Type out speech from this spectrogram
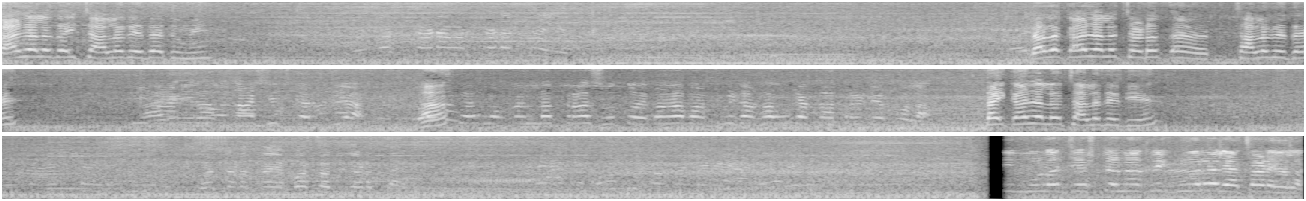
काय झालं ताई? चालत येत आहे तुम्ही बस चढावर चढत नाहीये दादा काय झालं? चढत चालत येत आहे? लोकांना त्रास होतोय. बघा बातमी टाका उद्या कात्रे डेपोला. ताई काय झालं? चालत येते बस चढत नाही बस चढत नाही. मुलं ज्येष्ठ नागरिक मरेल या चढ्याला.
